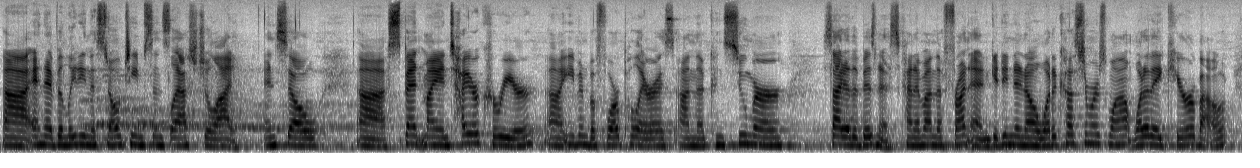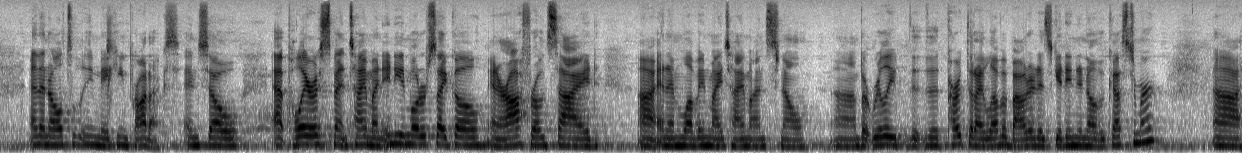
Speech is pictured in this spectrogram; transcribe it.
uh, and have been leading the snow team since last July. And so, uh, spent my entire career, uh, even before Polaris, on the consumer side of the business, kind of on the front end, getting to know what do customers want, what do they care about, and then ultimately making products. And so, at Polaris, spent time on Indian motorcycle and our off-road side, uh, and I'm loving my time on snow. Uh, but really, the, the part that I love about it is getting to know the customer uh,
